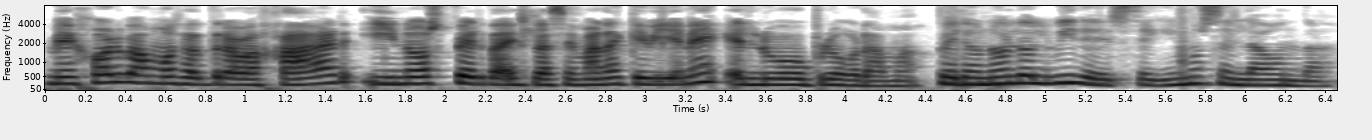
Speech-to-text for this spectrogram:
Mejor vamos a trabajar y no os perdáis la semana que viene el nuevo programa. Pero no lo olvides, seguimos en la onda.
